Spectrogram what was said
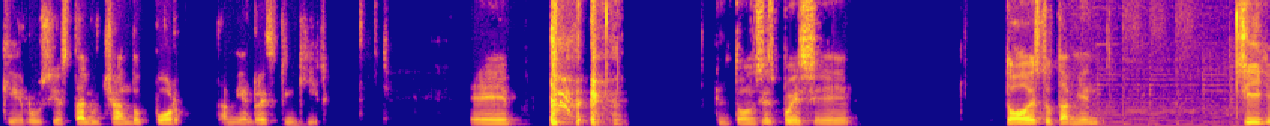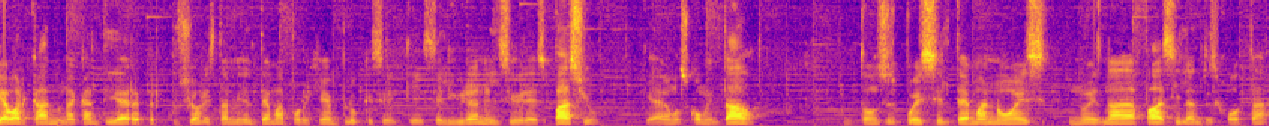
que Rusia está luchando por también restringir. Eh, entonces, pues eh, todo esto también sigue abarcando una cantidad de repercusiones. También el tema, por ejemplo, que se, que se libra en el ciberespacio, que ya hemos comentado. Entonces, pues el tema no es, no es nada fácil, Andrés J.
